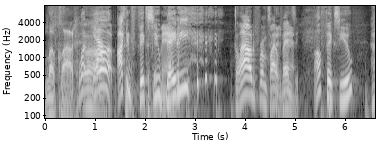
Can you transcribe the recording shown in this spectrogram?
Love Cloud. What Yeah. up? I can it's fix you, man. baby. Cloud from Final good man. Fantasy. I'll fix you. He's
